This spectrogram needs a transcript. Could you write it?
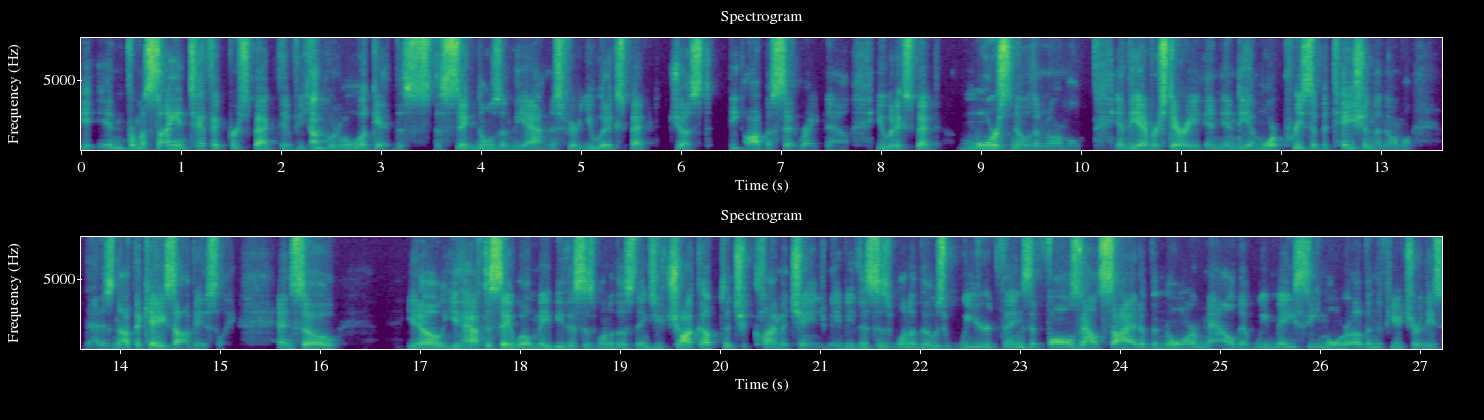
in from a scientific perspective, if you were to look at the, the signals in the atmosphere, you would expect just the opposite right now. You would expect more snow than normal in the Everest area in India, more precipitation than normal. That is not the case, obviously. And so, you know, you have to say, well, maybe this is one of those things you chalk up to ch- climate change. Maybe this is one of those weird things that falls outside of the norm now that we may see more of in the future. These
